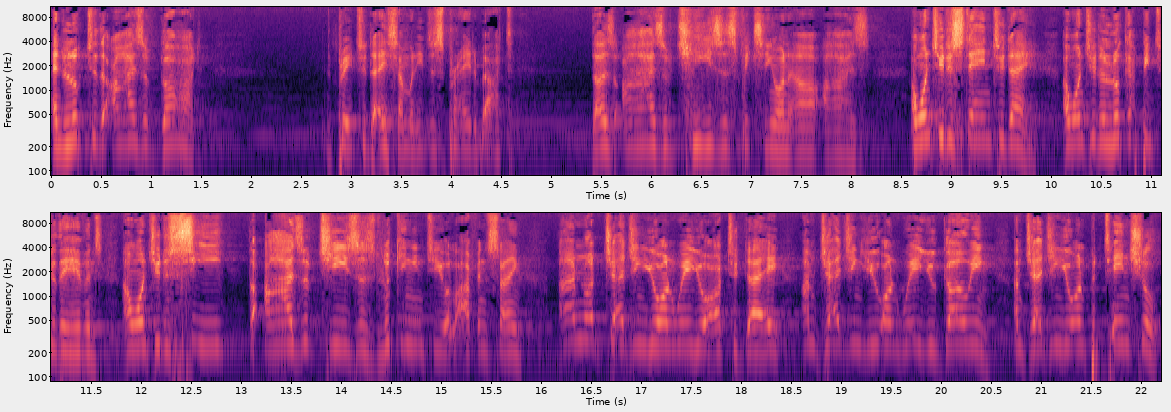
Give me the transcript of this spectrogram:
and look to the eyes of God. In prayer today, somebody just prayed about those eyes of Jesus fixing on our eyes. I want you to stand today. I want you to look up into the heavens. I want you to see the eyes of Jesus looking into your life and saying, I'm not judging you on where you are today. I'm judging you on where you're going. I'm judging you on potential.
